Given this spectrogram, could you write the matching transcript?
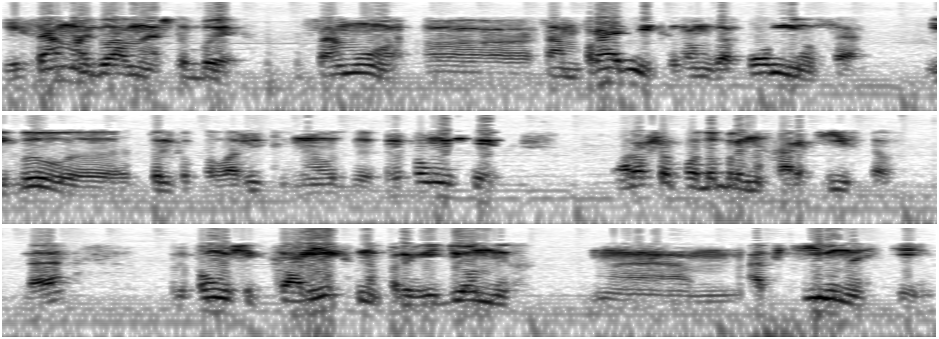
и самое главное, чтобы само, э, сам праздник вам запомнился и был э, только положительный отзыв. При помощи хорошо подобранных артистов, да, при помощи корректно проведенных активностей,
